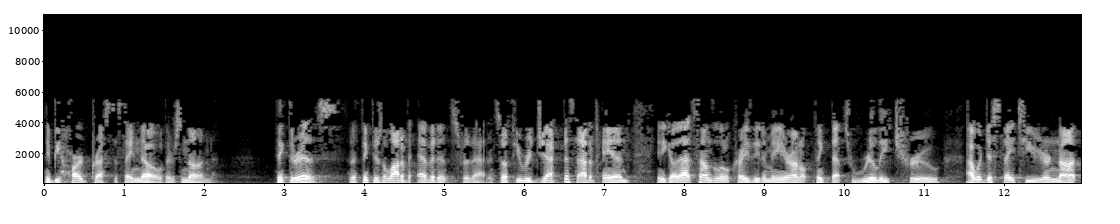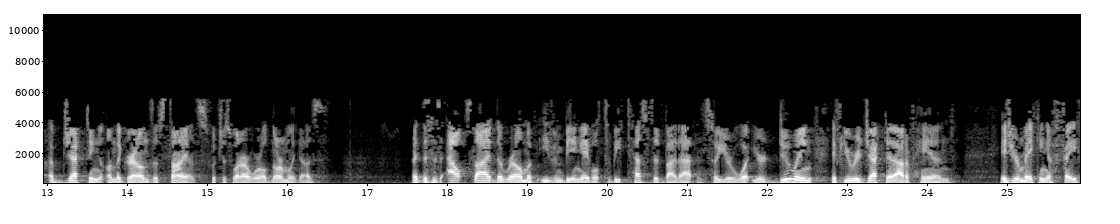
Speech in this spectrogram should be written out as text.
You'd be hard pressed to say, no, there's none. I think there is. And I think there's a lot of evidence for that. And so if you reject this out of hand and you go, that sounds a little crazy to me, or I don't think that's really true, I would just say to you, you're not objecting on the grounds of science, which is what our world normally does. Right? This is outside the realm of even being able to be tested by that. And so you're, what you're doing, if you reject it out of hand, is you're making a faith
